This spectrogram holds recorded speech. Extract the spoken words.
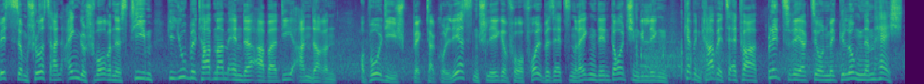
bis zum Schluss ein eingeschworenes Team, gejubelt haben am Ende aber die anderen. Obwohl die spektakulärsten Schläge vor vollbesetzten Rängen den Deutschen gelingen, Kevin Krawitz etwa, Blitzreaktion mit gelungenem Hecht.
